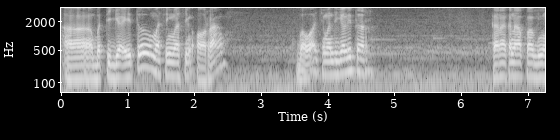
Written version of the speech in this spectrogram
uh, bertiga itu masing-masing orang bawa cuma 3 liter. Karena kenapa gue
